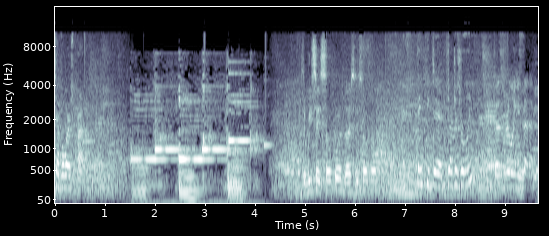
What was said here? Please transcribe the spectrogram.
Devil Wears Prada. Did we say Silkwood? Did I say Silkwood? I think you did. Judge's ruling? Judge's ruling, you said it.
